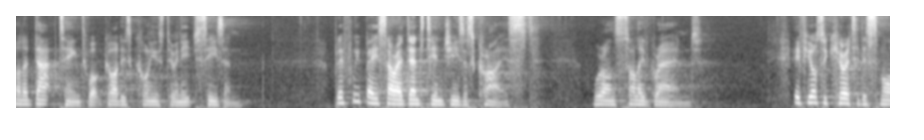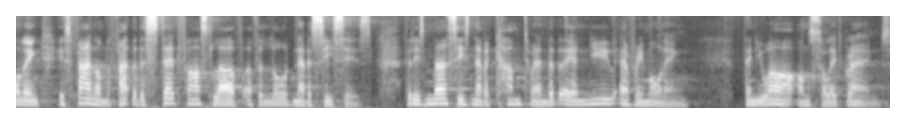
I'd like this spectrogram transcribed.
not adapting to what God is calling us to in each season. But if we base our identity in Jesus Christ, we're on solid ground. If your security this morning is found on the fact that the steadfast love of the Lord never ceases, that his mercies never come to an end, that they are new every morning, then you are on solid ground.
